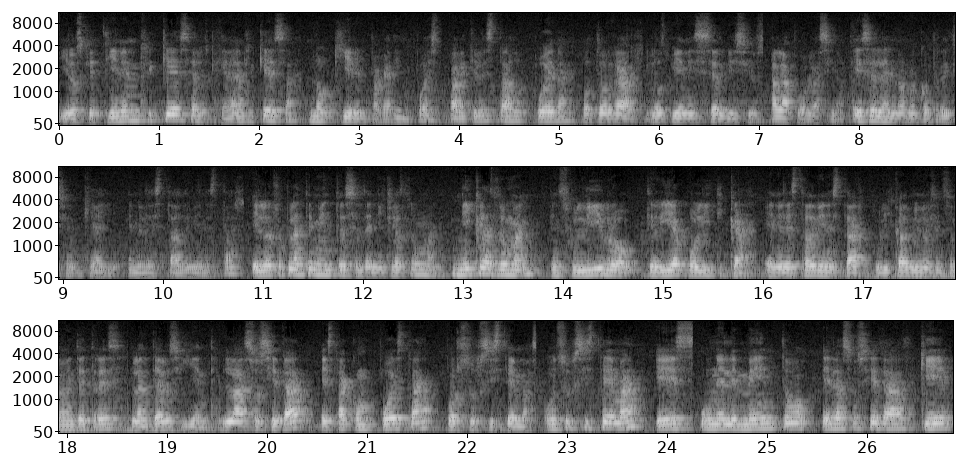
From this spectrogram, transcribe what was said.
Y los que tienen riqueza, los que generan riqueza, no quieren pagar impuestos para que el Estado pueda otorgar los bienes y servicios a la población. Esa es la enorme contradicción que hay en el estado de bienestar. El otro planteamiento es el de Niklas Luhmann. Niklas Luhmann, en su libro Teoría Política en el Estado de Bienestar, publicado en 1993, plantea lo siguiente. La sociedad está compuesta por subsistemas. Un subsistema es un elemento en la sociedad que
